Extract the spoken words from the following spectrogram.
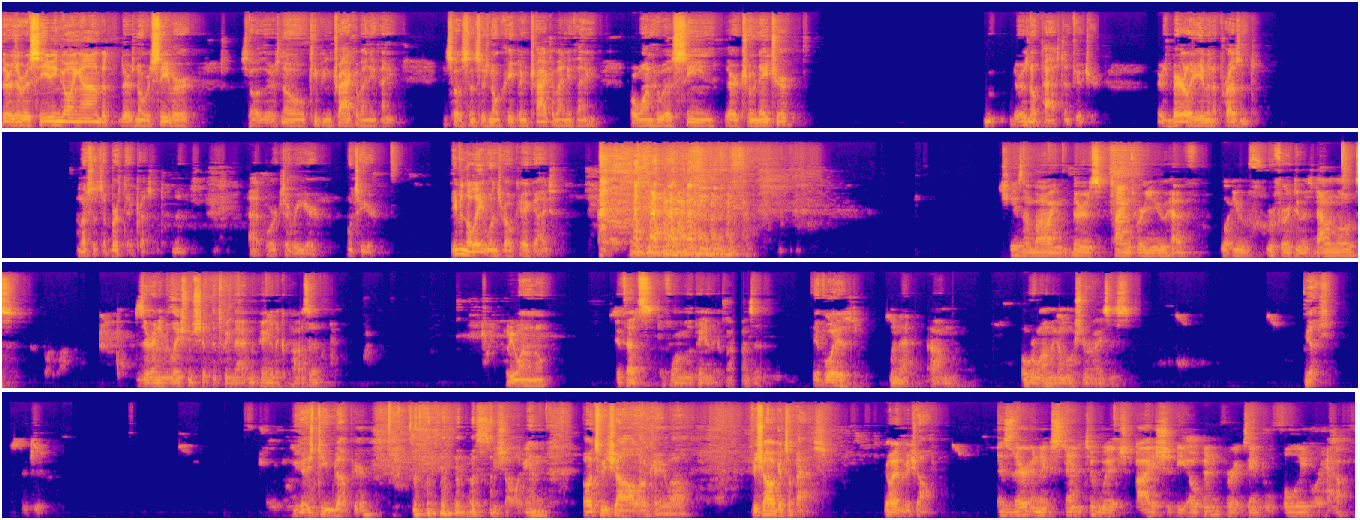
There's a receiving going on, but there's no receiver, so there's no keeping track of anything. And so, since there's no keeping track of anything, for one who has seen their true nature, there is no past and future. There's barely even a present, unless it's a birthday present. That works every year, once a year. Even the late ones are okay, guys. Jay's unbowing, there's times where you have what you've referred to as downloads. Is there any relationship between that and the pain of the composite? What do you want to know? If that's a form of the pain of the composite, If what is? when that um, overwhelming emotion arises. Yes. Thank you. You guys teamed up here? Is Vishal again. Oh, it's Vishal. Okay, well, Vishal gets a pass. Go ahead, Vishal. Is there an extent to which I should be open, for example, fully or half?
